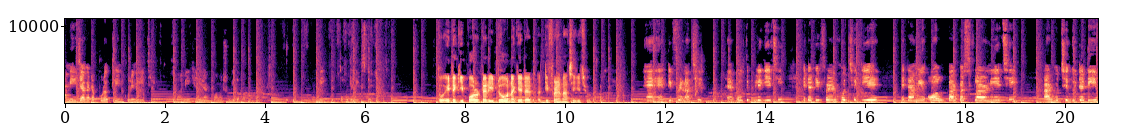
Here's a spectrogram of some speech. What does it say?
আমি এই জায়গাটা পুরো ক্লিন করে নিয়েছি। আমি এখানেই রাখব আমার সুবিধা হবে। আবার মেক করতে হবে নেক্সট ডে তো এটা কি পরোটারই ডো নাকি এটা ডিফারেন্ট আছে কিছু? হ্যাঁ হ্যাঁ ডিফারেন্ট আছে। হ্যাঁ বলতে ভুলে গিয়েছি। এটা ডিফারেন্ট হচ্ছে গিয়ে এটা আমি অল পারপাস ফ্লাওয়ার নিয়েছি। আর হচ্ছে দুইটা ডিম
